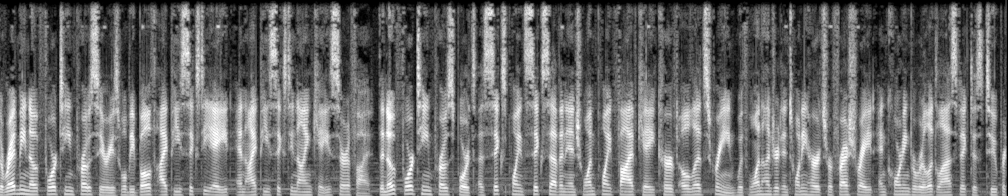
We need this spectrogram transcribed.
The Redmi Note 14 Pro series will be both IP68 and IP69K certified. The Note 14 Pro sports a 6.67-inch 1.5K curved OLED screen with 120Hz refresh rate and Corning Gorilla Glass Victus 2 protection,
